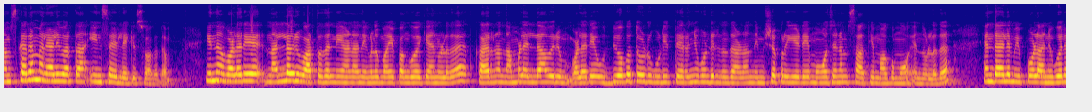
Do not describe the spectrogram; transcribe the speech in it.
നമസ്കാരം മലയാളി വാർത്ത ഇൻസൈഡിലേക്ക് സ്വാഗതം. ഇന്ന് വളരെ നല്ലൊരു വാർത്ത തന്നെയാണ് നിങ്ങളുമായി പങ്കുവയ്ക്കാനുള്ളത്. കാരണം നമ്മളെല്ലാവരും വളരെ ഉദ്യോഗത്തോടുകൂടി തിരഞ്ഞുകൊണ്ടിരുന്നതാണ് നിമിഷപ്രിയയുടെ മോചനം സാധ്യമാകുമോ എന്നുള്ളത്. എന്തായാലും ഇപ്പോൾ അനുകൂല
